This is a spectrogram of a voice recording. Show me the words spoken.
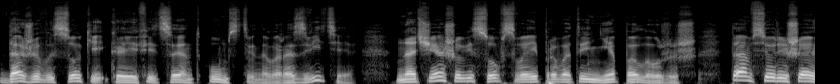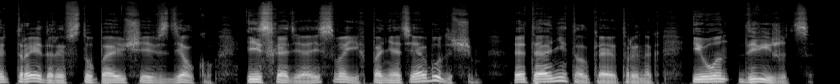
даже высокий коэффициент умственного развития на чашу весов своей правоты не положишь. Там все решают трейдеры, вступающие в сделку, исходя из своих понятий о будущем. Это они толкают рынок, и он движется.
